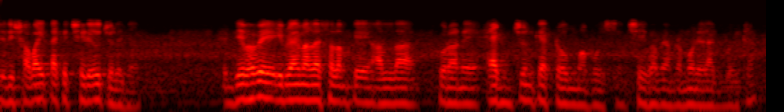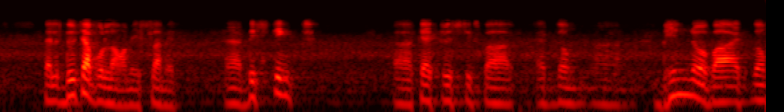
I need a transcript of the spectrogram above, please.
যদি সবাই তাকে ছেড়েও চলে যায়। যেভাবে ইব্রাহিম আল্লাহ সাল্লামকে আল্লাহ কোরআনে একজনকে একটা উম্মা বলছেন, সেইভাবে আমরা মনে রাখব এটা। তাহলে দুইটা বললাম আমি ইসলামের। ডিস্টিংক্ট ক্যারেক্টারিস্টিক্স বা একদম ভিন্ন বা একদম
